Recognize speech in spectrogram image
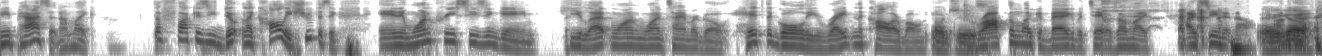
and he'd pass it. And I'm like, the fuck is he doing? Like, Holly, shoot this thing. And in one preseason game, he let one one timer go, hit the goalie right in the collarbone, Oh geez. dropped them like a bag of potatoes. I'm like, I've seen it now. There you I'm go. good.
